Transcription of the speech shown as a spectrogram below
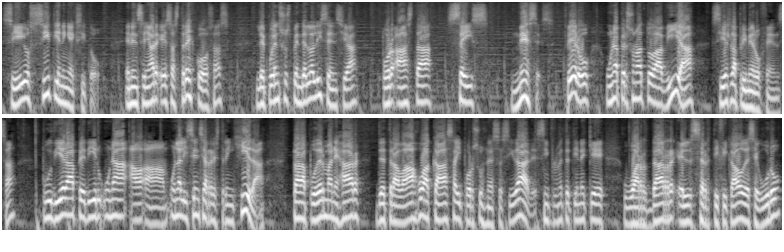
si ellos sí tienen éxito en enseñar esas tres cosas, le pueden suspender la licencia por hasta seis meses. Pero una persona todavía, si es la primera ofensa, pudiera pedir una, una licencia restringida para poder manejar de trabajo a casa y por sus necesidades. Simplemente tiene que guardar el certificado de seguro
